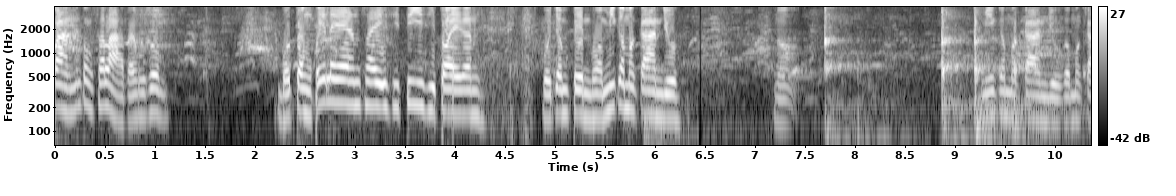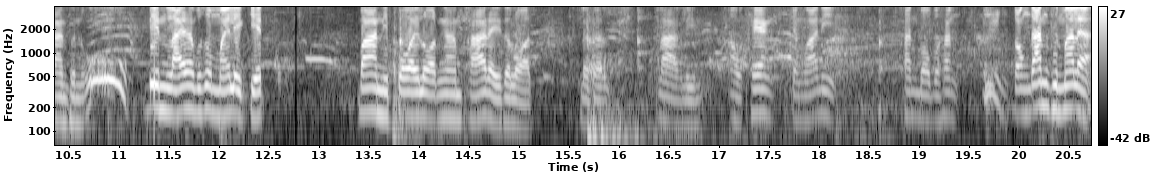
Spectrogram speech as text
บ้านมันต้องสลาดท่านผู้ชมบต้องไปแลนใส่ซิตี้สิต่อยกันบ่จำเป็นเพราะมีกรรมการอยู่เนาะมีกรรมการอยู่กรรมการเพิ่นโอ้เด่นหลายท่านผู้ชมหมายเลขเจ็ดบ้านนี่ปล่อยหลอดงามค้าได้ตลอด แล้วก็ลากลิ้นเอาแท่งจังหวะนี้ ท่านบอกว่าท่าน ต้องดันขึ้นมาแหละ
